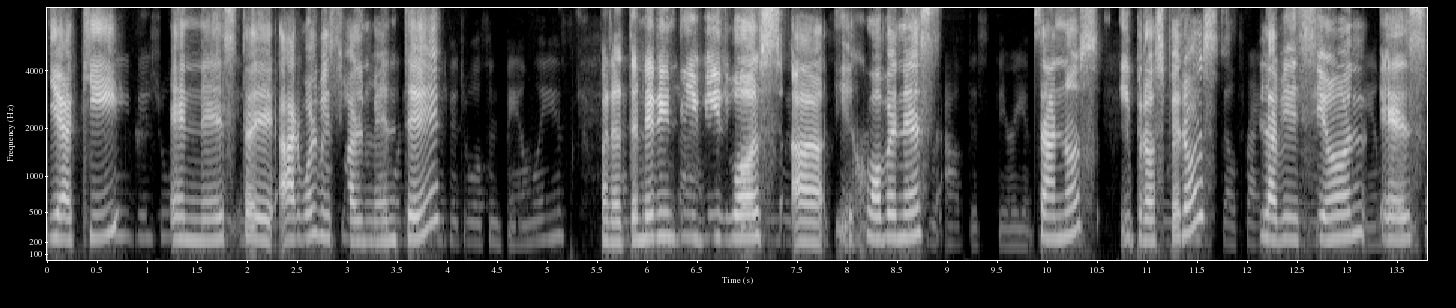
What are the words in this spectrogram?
y aquí en este árbol visualmente para tener individuos ah, y jóvenes sanos y prósperos. La visión es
